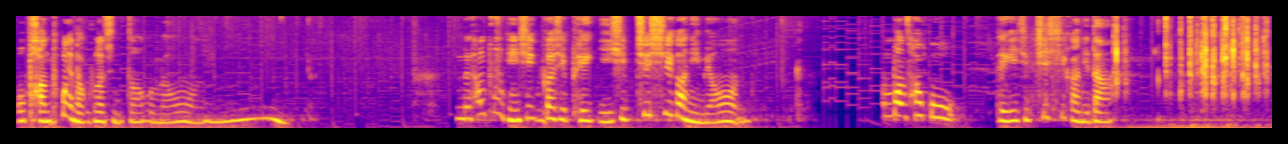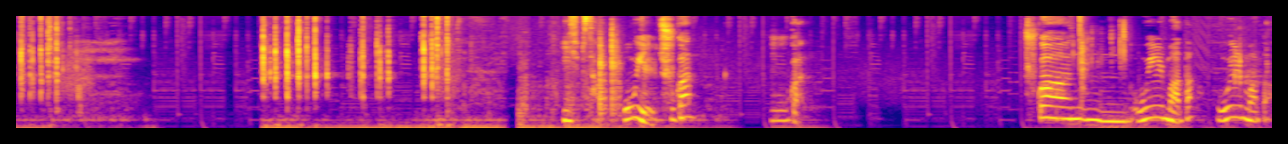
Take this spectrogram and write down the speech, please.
어 반토막이 나구나 진짜 그러면. 음. 근데 상품 갱신까지 127시간이면 한 번 사고 127시간이다 24 5일 주간 주간 주간 5일마다 5일마다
